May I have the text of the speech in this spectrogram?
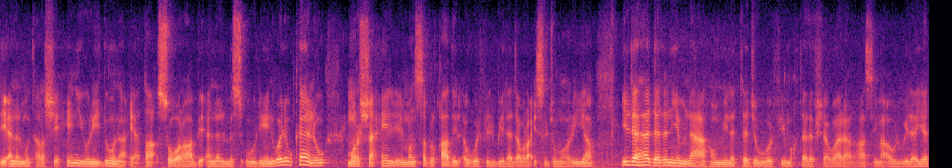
لأن المترشحين يريدون إعطاء صورة بأن المسؤولين ولو كانوا مرشحين لمنصب القاضي الأول في البلاد أو رئيس الجمهورية إلا هذا لن يمنعهم من التجول في مختلف شوارع العاصمة أو الولايات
